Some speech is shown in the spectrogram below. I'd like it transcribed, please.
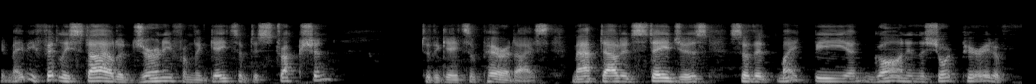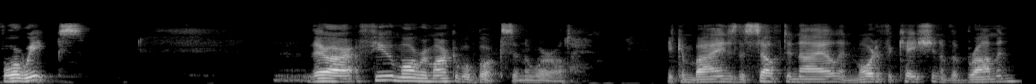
It may be fitly styled a journey from the gates of destruction to the gates of paradise, mapped out in stages so that it might be uh, gone in the short period of four weeks. There are few more remarkable books in the world. It combines the self denial and mortification of the Brahmin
